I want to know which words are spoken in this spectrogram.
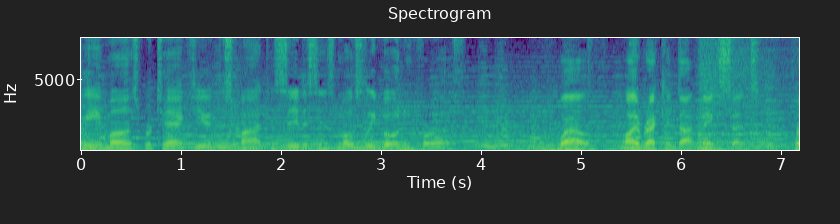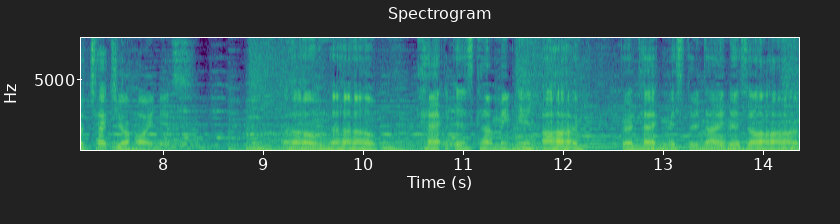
We must protect you despite the citizens mostly voting for us. Well, I reckon that makes sense. Protect your highness. Oh no, Cat is coming in armed. Protect Mr. Dinosaur.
